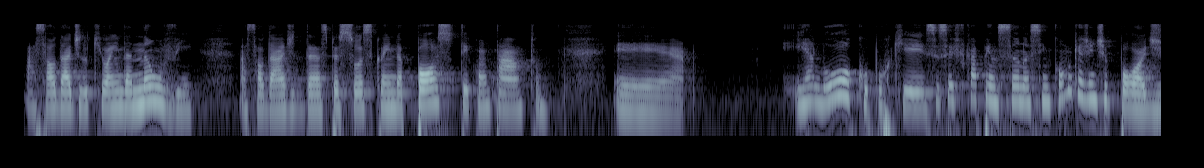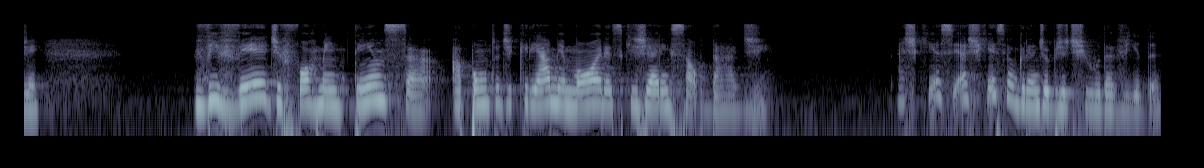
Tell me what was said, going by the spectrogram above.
a saudade do que eu ainda não vi, a saudade das pessoas que eu ainda posso ter contato. É... E é louco, porque se você ficar pensando assim, como que a gente pode viver de forma intensa a ponto de criar memórias que gerem saudade? Acho que esse, acho que esse é o grande objetivo da vida.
